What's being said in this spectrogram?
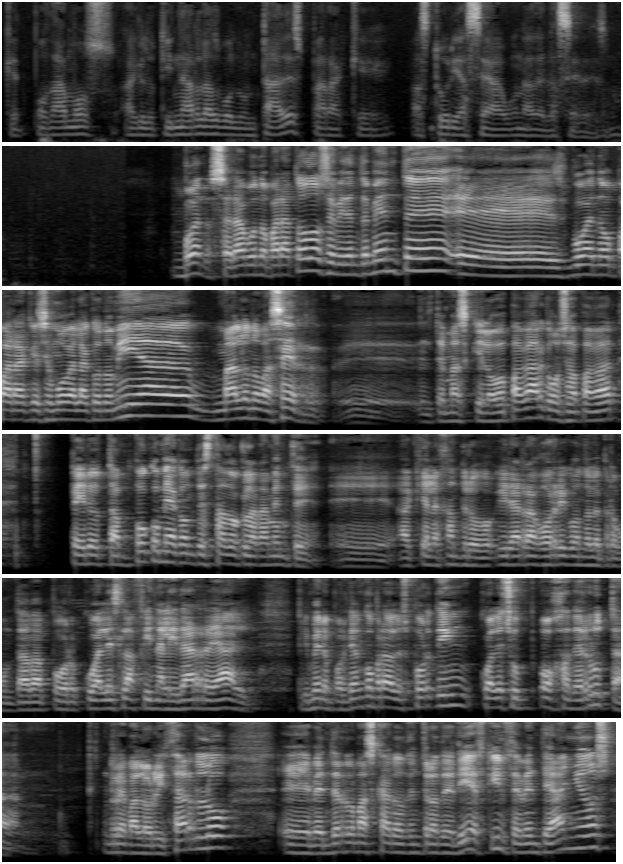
que podamos aglutinar las voluntades para que Asturias sea una de las sedes. ¿no? Bueno, será bueno para todos, evidentemente. Eh, es bueno para que se mueva la economía. Malo no va a ser. Eh, el tema es que lo va a pagar, cómo se va a pagar. Pero tampoco me ha contestado claramente aquí Alejandro Irarragorri cuando le preguntaba por cuál es la finalidad real. Primero, ¿por qué han comprado el Sporting? ¿Cuál es su hoja de ruta? ¿Revalorizarlo? ¿Venderlo más caro dentro de 10, 15, 20 años?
